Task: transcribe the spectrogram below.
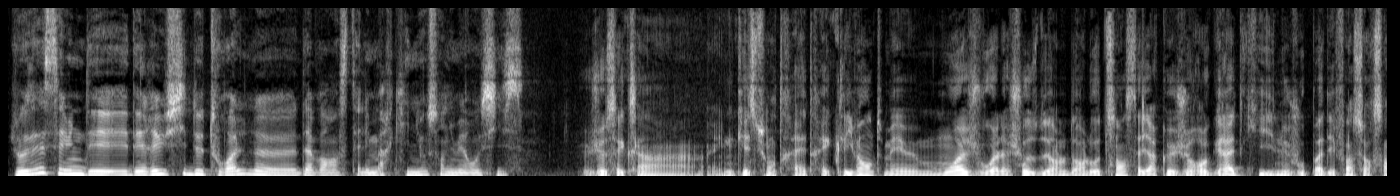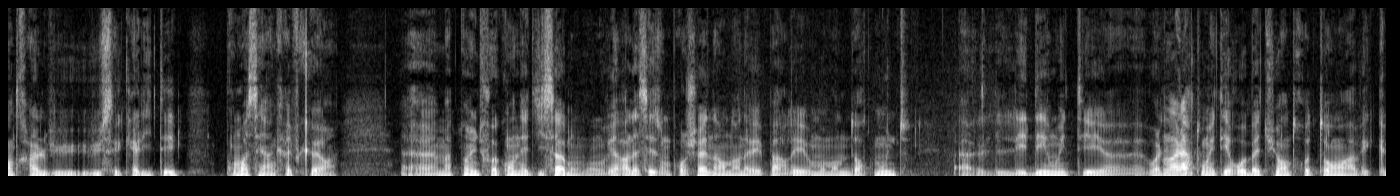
José, c'est une des, des, réussites de Tourelle d'avoir installé Marquinhos en numéro 6 je sais que c'est une question très très clivante, mais moi je vois la chose dans, dans l'autre sens, c'est-à-dire que je regrette qu'il ne joue pas défenseur central vu, vu ses qualités. Pour moi, c'est un crève-cœur. Euh, maintenant, une fois qu'on a dit ça, bon, on verra la saison prochaine. Hein, on en avait parlé au moment de Dortmund. Euh, les dés ont été, euh, voilà, les cartes ont été rebattus entre temps avec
